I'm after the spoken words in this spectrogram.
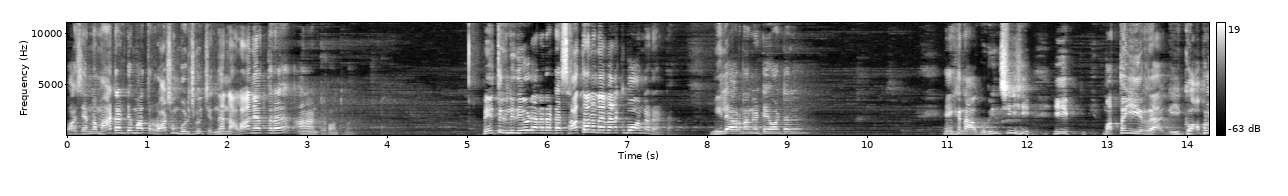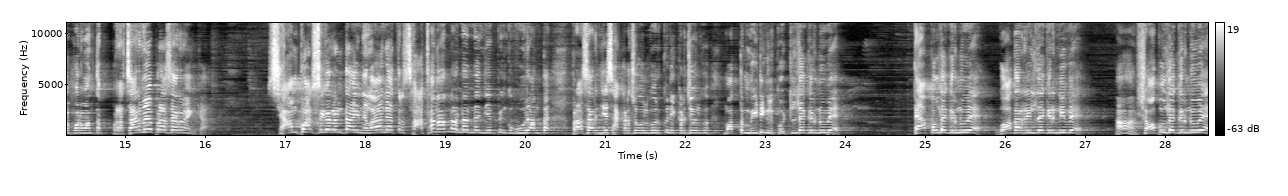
వా చిన్న మాట అంటే మాత్రం రోషం పొడిచుకొచ్చింది. నన్ను అలానే నేస్తారా అని అంటారు కొంతమంది. పేతురుని దేవుడు అన్నాడట సాతాన నా వెనకబో అన్నాడంట. మీలో ఎవరన్నానంటే ఏమంటారు? ఇంకా నా గురించి ఈ మొత్తం ఈ రా ఈ గోపాలపురం అంతా ప్రచారమే ప్రచారం ఇంకా. శ్యాంపాస్ గారు అంటే ఆయన ఇలానే అతను సాతాన అన్నాడు అని చెప్పి ఇంక ఊరంతా ప్రసారం చేసి అక్కడ చెవులు కూరుకుని ఇక్కడ చెవులు మొత్తం మీటింగ్లు కొట్ల దగ్గర నువ్వే ట్యాపుల దగ్గర నువ్వే గోదావరి నీళ్ళ దగ్గర నువ్వే షాపుల దగ్గర నువ్వే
